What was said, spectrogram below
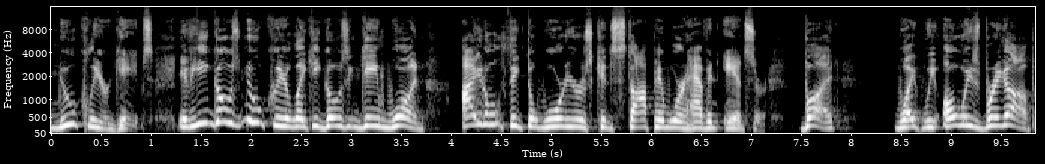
nuclear games. If he goes nuclear like he goes in game one, I don't think the Warriors can stop him or have an answer. But like we always bring up,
